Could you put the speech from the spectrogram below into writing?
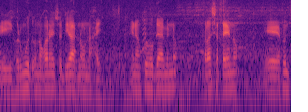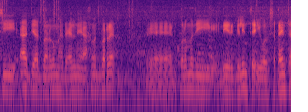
ay hormuud u noqonayso diyaarna u nahay. Inaan ku hogaaminno kala shaqayno runtii aad iyo aad baan uga mahad celinaya axmed barre kulamadii dhiirigelinta iyo wada shaqaynta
